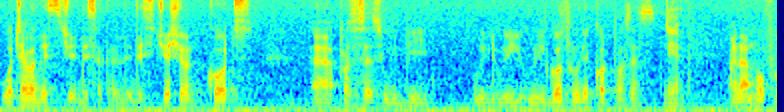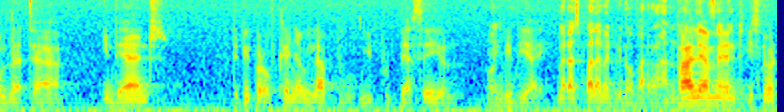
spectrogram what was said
whatever the, situ- the, the, the situation, courts, uh, processes will be, will, will, will go through the court process. Yeah. And I'm hopeful that uh, in the end, the people of Kenya will have to will put their say on, on Yeah. BBI. But has Parliament been overrun? by the Parliament executive? is not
